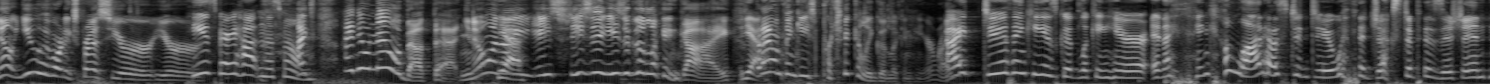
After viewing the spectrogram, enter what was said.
Now you have already expressed your your. He's very hot in this film. I, I don't know about that. You know, and Yeah. I, he's he's a, he's a good looking guy. Yeah. But I don't think he's particularly good looking here, right? I do think he is good looking here, and I think a lot has to do with the juxtaposition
